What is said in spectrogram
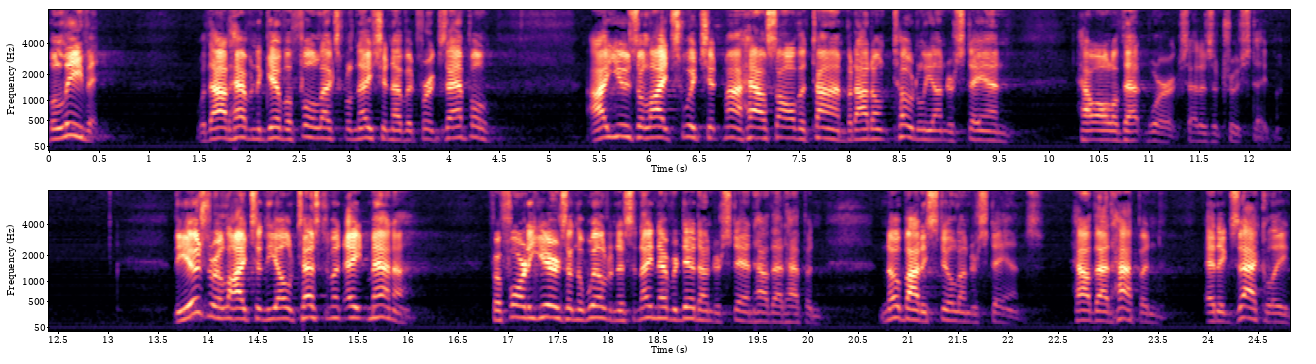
believe it without having to give a full explanation of it. For example, I use a light switch at my house all the time, but I don't totally understand how all of that works. That is a true statement. The Israelites in the Old Testament ate manna for 40 years in the wilderness, and they never did understand how that happened. Nobody still understands how that happened and exactly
